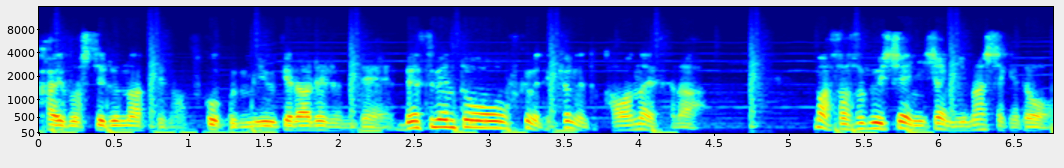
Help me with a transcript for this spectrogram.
改造してるなっていうのはすごく見受けられるんで、ベースメントを含めて去年と変わらないですから、まあ早速1試合、2試合見ましたけど、やっ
